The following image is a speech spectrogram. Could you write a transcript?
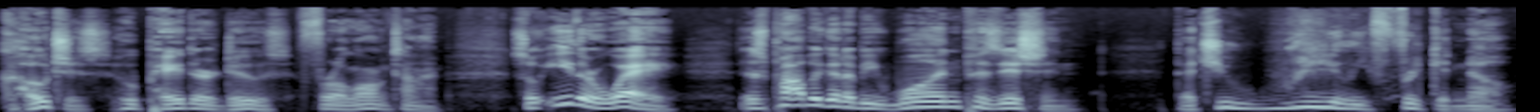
coaches who paid their dues for a long time. So either way, there's probably going to be one position that you really freaking know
